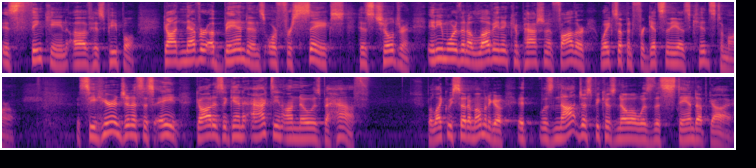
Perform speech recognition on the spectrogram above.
is thinking of his people. God never abandons or forsakes his children, any more than a loving and compassionate father wakes up and forgets that he has kids tomorrow. See, here in Genesis 8, God is again acting on Noah's behalf. But like we said a moment ago, it was not just because Noah was this stand up guy.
